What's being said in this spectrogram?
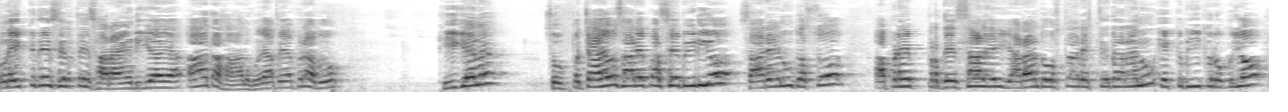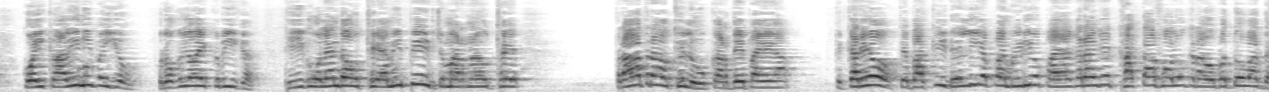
ਹੁਣ ਇੱਕ ਦੇ ਸਿਰ ਤੇ ਸਾਰਾ ਇੰਡੀਆ ਆ, ਆਹ ਤਾਂ ਹਾਲ ਹੋਇਆ ਪਿਆ ਭਰਾਵੋ। ਠੀਕ ਹੈ ਨਾ? ਸੋ ਪਹੁੰਚਾਇਓ ਸਾਰੇ ਪਾਸੇ ਵੀਡੀਓ, ਸਾਰਿਆਂ ਨੂੰ ਦੱਸੋ, ਆਪਣੇ ਪ੍ਰਦੇਸਾਂ ਵਾਲੇ ਯਾਰਾਂ, ਦੋਸਤਾਂ, ਰਿਸ਼ਤੇਦਾਰਾਂ ਨੂੰ ਇੱਕ ਵੀਕ ਰੁਕ ਜਾਓ, ਕੋਈ ਕਾਲੀ ਨਹੀਂ ਪਈਓ ਰੁਕ ਜਾਓ ਇੱਕ ਵੀਕ। ਠੀਕ ਹੋ ਲੈਂਦਾ, ਉੱਥੇ ਐਵੇਂ ਭੀੜ ਚ ਮਰਨਾ ਉੱਥੇ। ਤਰਾ ਤਰਾ ਉੱਥੇ ਲੋਕ ਕਰਦੇ ਪਏ ਆ। ਤੇ ਕਰਿਓ, ਤੇ ਬਾਕੀ ਡੇਲੀ ਆਪਾਂ ਵੀਡੀਓ ਪਾਇਆ ਕਰਾਂਗੇ, ਖਾਤਾ ਫੋਲੋ ਕਰਾਓ ਵੱਧੋ ਵੱਧ।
